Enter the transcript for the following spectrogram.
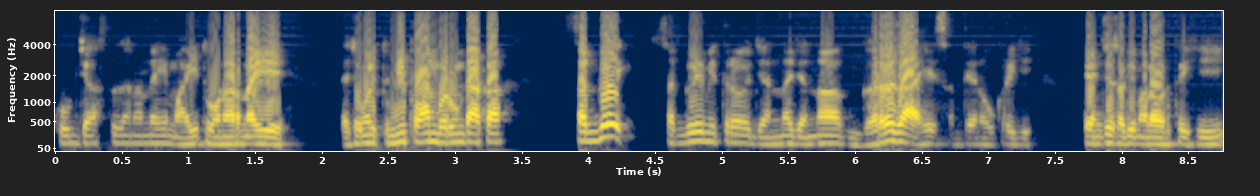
खूप जास्त जणांना हे माहीत होणार नाहीये. त्याच्यामुळे तुम्ही फॉर्म भरून टाका. सगळे सगळे मित्र ज्यांना ज्यांना गरज आहे सध्या नोकरीची त्यांच्यासाठी मला वाटतं ही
